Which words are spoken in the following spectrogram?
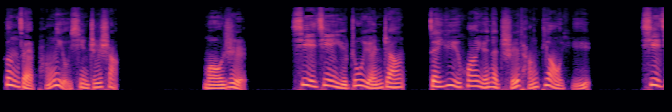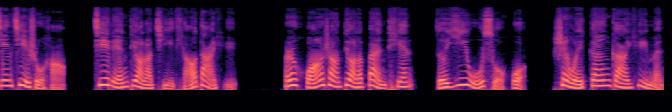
更在彭有信之上。某日，谢晋与朱元璋在御花园的池塘钓鱼，谢晋技术好。接连钓了几条大鱼，而皇上钓了半天，则一无所获，甚为尴尬郁闷。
